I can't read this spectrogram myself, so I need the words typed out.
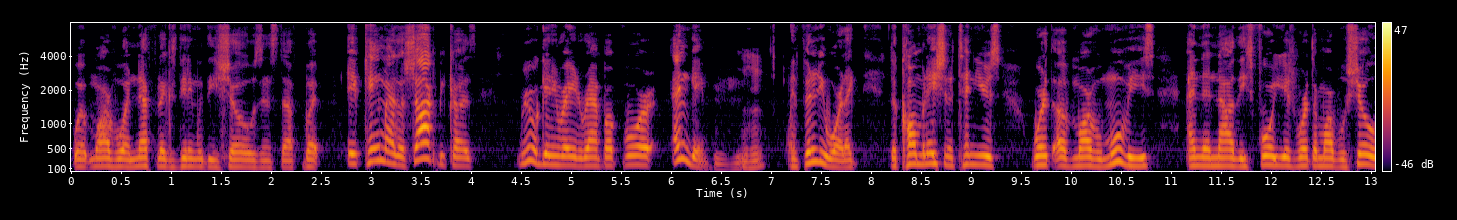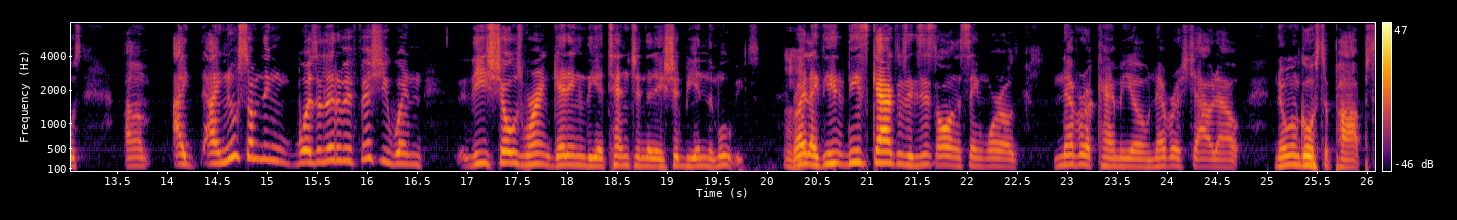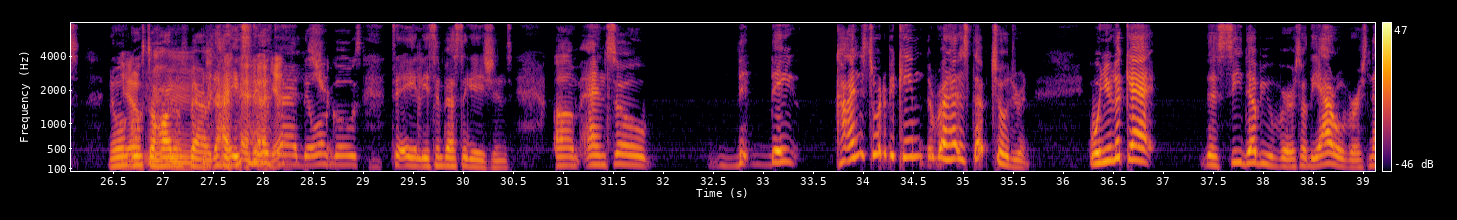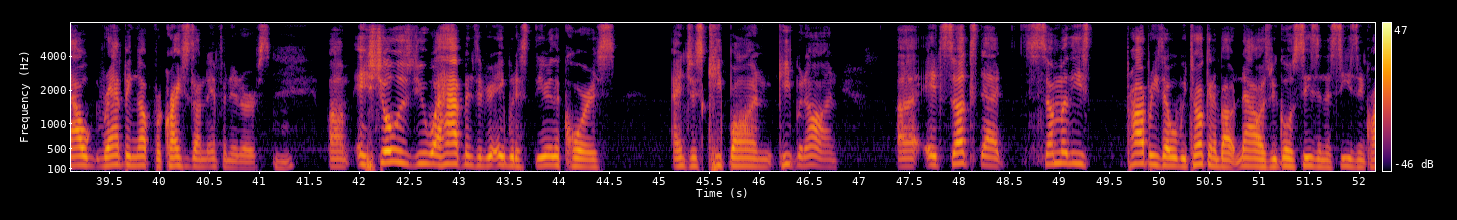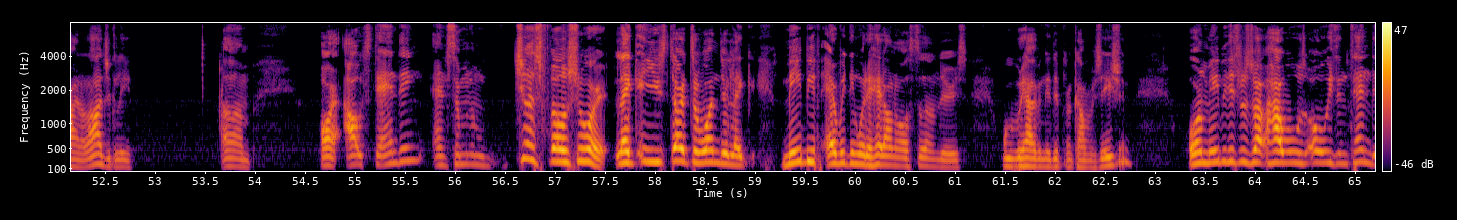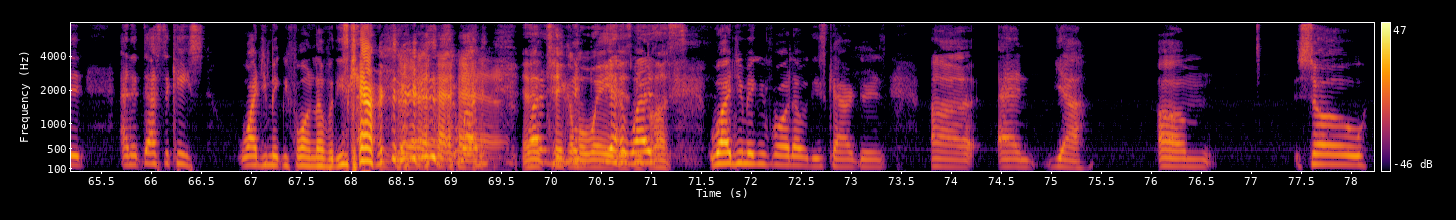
with Marvel and Netflix dealing with these shows and stuff. But it came as a shock because we were getting ready to ramp up for Endgame, Mhm. Infinity War, like the culmination of ten years worth of Marvel movies, and then now these four years worth of Marvel shows. Um, I I knew something was a little bit fishy when these shows weren't getting the attention that they should be in the movies, right? Like these these characters exist all in the same world. Never a cameo, never a shout out. No one goes to Pops. No one Yep. goes to Harlem's Mhm. Paradise. You know what I'm Yeah, no it's one true. goes to Alias Investigations. Um, and so th- they kind of sort of became the redheaded stepchildren. When you look at the CW verse or the Arrowverse now ramping up for Crisis on Infinite Earths, um, it shows you what happens if you're able to steer the course and just keep on keeping on. Uh, it sucks that some of these properties that we'll be talking about now as we go season to season chronologically um, are outstanding and some of them just fell short. Like and you start to wonder, like maybe if everything would have hit on all cylinders, we would be having a different conversation. Or maybe this was how it was always intended. And if that's the case, why'd you make me fall in love with these characters? Why'd- and why then take you them make- away. yeah, Disney why- Plus. why'd you make me fall in love with these characters? Uh, and yeah, um, so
